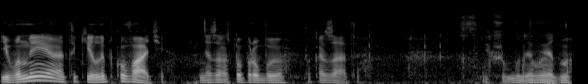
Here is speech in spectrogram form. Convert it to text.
І вони такі липкуваті. Я зараз спробую показати, якщо буде видно.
